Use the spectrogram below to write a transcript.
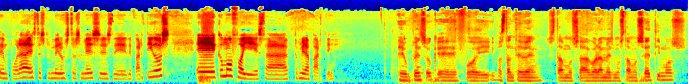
temporada, estes primeiros tres meses de, de partidos, eh, como foi esta primeira parte? Eu penso que foi bastante ben. Estamos agora mesmo estamos sétimos.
